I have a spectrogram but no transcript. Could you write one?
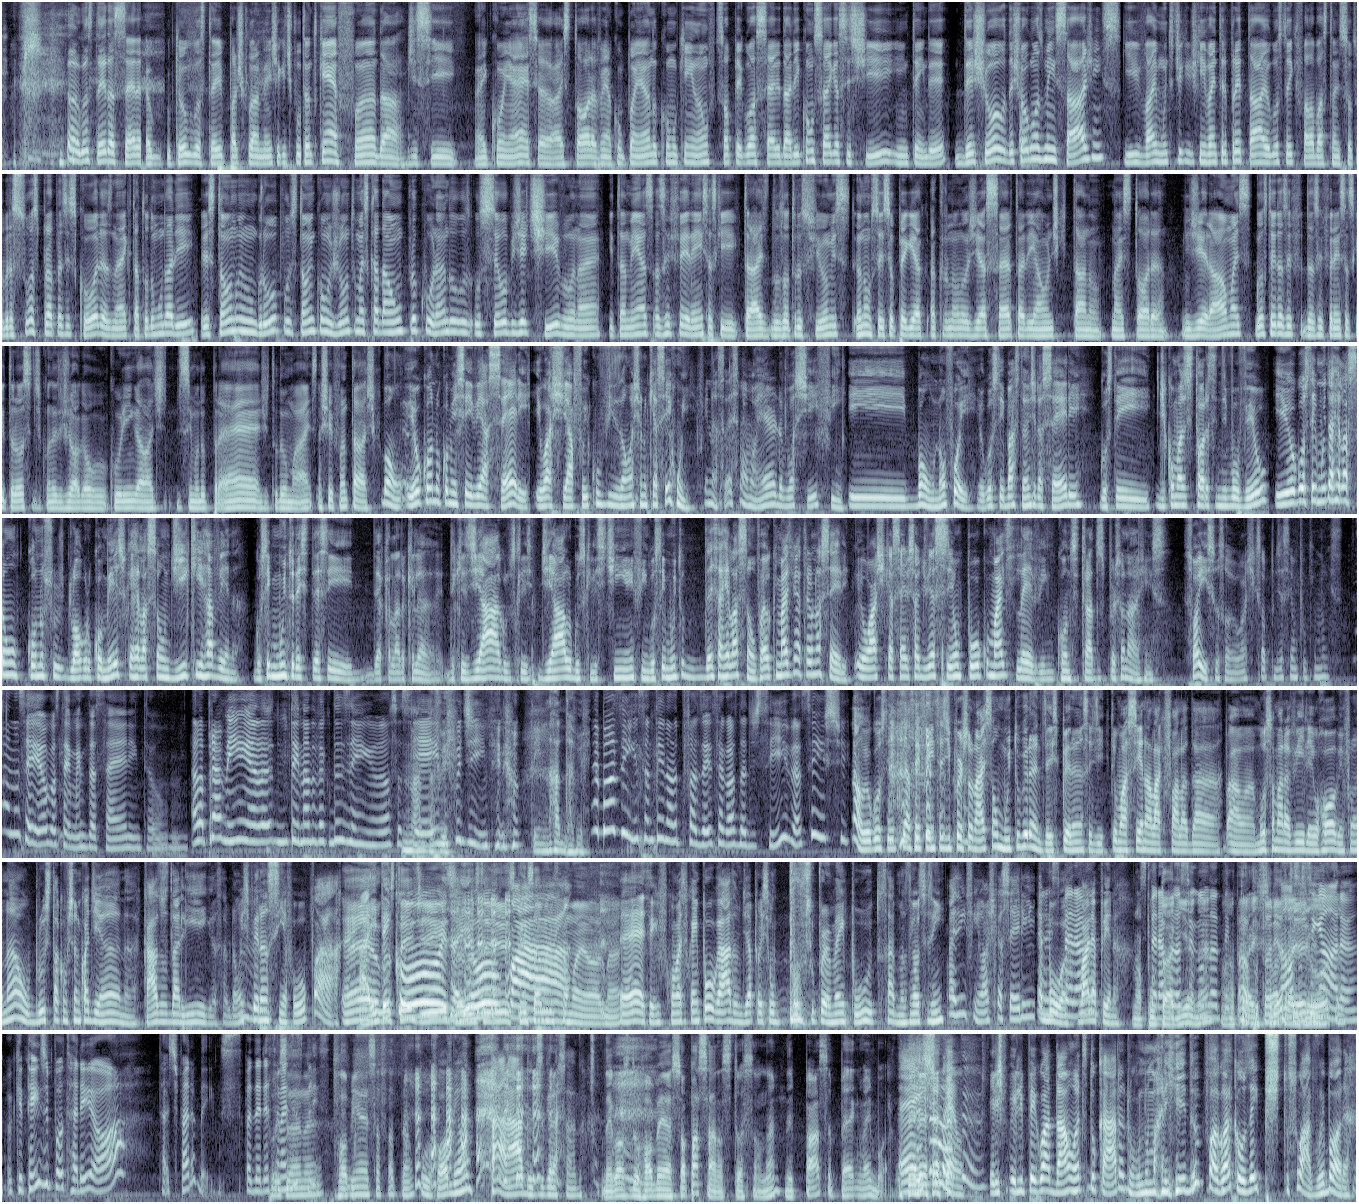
Então, eu gostei da série. Eu- o que eu gostei particularmente é que, tipo, tanto quem é fã da DC né, e conhece a, história, vem acompanhando, como quem não só pegou a série dali consegue assistir e entender. Deixou, deixou algumas mensagens e vai muito de, de quem vai interpretar. Eu gostei que fala bastante sobre, sobre as suas próprias escolhas, né? Que tá todo mundo ali. Eles estão num grupo, estão em conjunto, mas cada um procurando o, o seu objetivo, né? E também as, as referências que traz dos outros filmes. Eu não sei se eu peguei a, a cronologia certa ali, aonde que tá no- na história em geral, mas gostei das, das referências que trouxe de quando ele joga o Coringa lá de, cima do prédio e tudo mais. Achei fantástico. Bom, eu quando comecei a ver a série, eu já fui com visão achando que ia ser ruim. Falei, não, isso vai ser uma merda, vou assistir, enfim. E, bom, não foi. Eu gostei bastante da série, gostei de como a história se desenvolveu. E eu gostei muito da relação, quando logo no começo, que é a relação Dick e Ravena. Gostei muito desse, desse daquela, daquela, daqueles diálogos que, diálogos que eles tinham, enfim, gostei muito dessa relação. Foi o que mais me atraiu na série. Eu acho que a série só devia ser um pouco mais leve quando se trata dos personagens. Só isso, só. Eu acho que só podia ser um pouquinho mais. Eu não sei, eu gostei muito da série, então. Ela, pra mim, ela não tem nada a ver com o desenho. Eu associei e me fudi, entendeu? Tem nada a ver. É boazinho, você não tem nada pra fazer, você gosta da DC, assiste. Não, eu gostei porque as referências de personagens são muito grandes. A esperança de ter uma cena lá que fala da a Moça Maravilha e o Robin falando, não, o Bruce tá conversando com a Diana, casos da liga, sabe? Dá uma esperancinha. Falou, opa, aí É, eu tem coisa, disso, aí eu gostei disso. opa. Quem sabe não fica maior, né? É, você começa a ficar empolgado. Um dia apareceu um puf, Superman puto, sabe? Uns negócios assim. Mas enfim, eu acho que a série é É, boa, esperar- vale a pena. Uma Esperar pela putaria, segunda né? Temporada. Ah, putaria atrás Nossa senhora, o que tem de putaria, ó, tá de parabéns. Poderia Pois ser mais é, né? explícito. Robin é safadão. O Robin é um tarado desgraçado. O negócio do Robin é só passar na situação, né? Ele passa, pega e vai embora. É isso mesmo. Ele, ele pegou a down antes do cara, no, no marido. Falou, agora que eu usei, psh, tô suave, vou embora.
